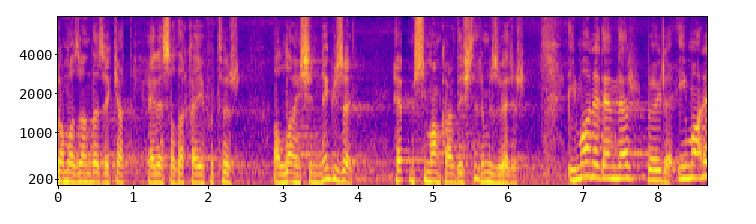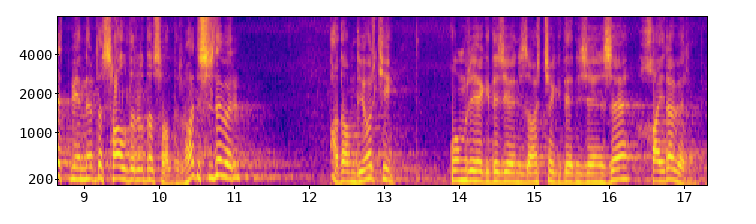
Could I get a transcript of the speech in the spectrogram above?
Ramazanda zekat, hele sadakayı fıtır. Allah için ne güzel. Hep Müslüman kardeşlerimiz verir. İman edenler böyle. İman etmeyenler de saldırır da saldırır. Hadi siz de verin. Adam diyor ki Umre'ye gideceğinize, hacca gideceğinize hayra verin diyor.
